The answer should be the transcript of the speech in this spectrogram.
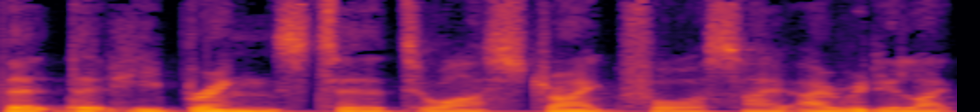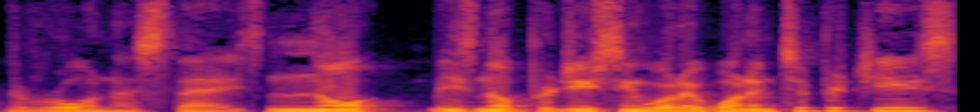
that that he brings to to our strike force. I, I really like the rawness there. He's not he's not producing what I want him to produce,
